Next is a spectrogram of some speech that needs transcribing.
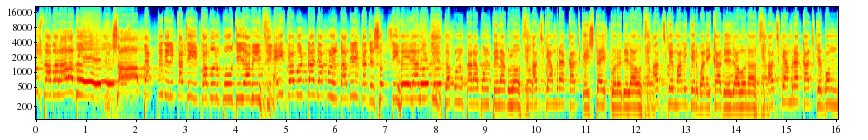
মুস্তাফার আলাদে। সব ব্যক্তিদের কাছে খবর পৌঁছে যাবে। এই খবরটা যখন তাদের কাছে সত্যি হয়ে গেল, তখন তারা বলতে লাগল, আজকে আমরা কাজকে স্টাইপ করে দিলাম। আজকে মালিকের বাড়ি কাজে যাব না। আজকে আমরা কাজকে বন্ধ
